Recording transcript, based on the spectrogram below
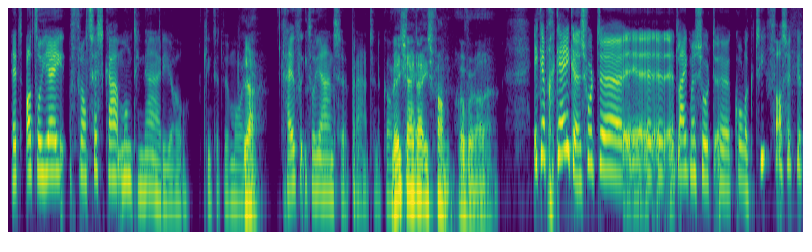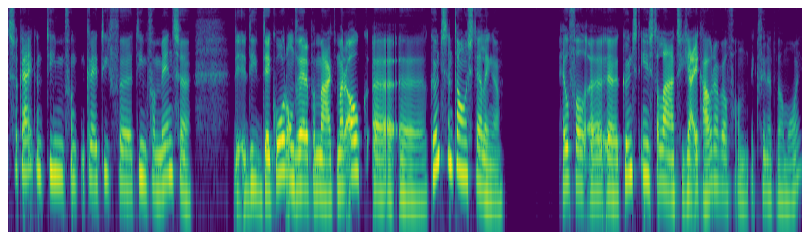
Het atelier Francesca Montinario. Klinkt het weer mooi. Ja. Ga heel veel Italiaans praten. de Weet jij daar iets van? Over, eh, Ik heb gekeken, een soort, eh, eh, het lijkt me een soort collectief als ik het zo kijk. Een team van een creatief team van mensen die, die decorontwerpen maakt, maar ook kunstentoonstellingen. Heel veel kunstinstallaties. Ja, ik hou daar wel van. Ik vind het wel mooi.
